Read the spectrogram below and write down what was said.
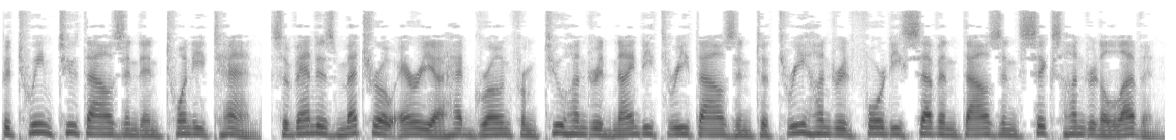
Between 2000 and 2010, Savannah's metro area had grown from 293,000 to 347,611,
